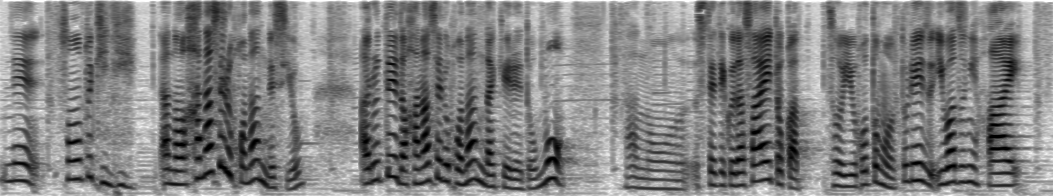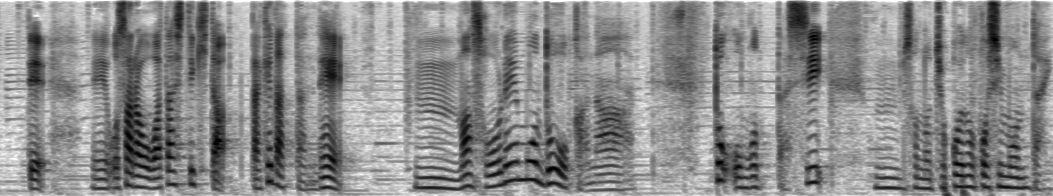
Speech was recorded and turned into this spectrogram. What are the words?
でその時に あの話せる子なんですよ。ある程度話せる子なんだけれどもあの捨ててくださいとかそういうこともとりあえず言わずに「はい」って、えー、お皿を渡してきただけだったんでうんまあそれもどうかなと思ったしうん、そのチョコ残し問題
